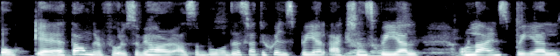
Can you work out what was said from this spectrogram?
och eh, Thunderful. Så vi har alltså både strategispel, actionspel, onlinespel,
